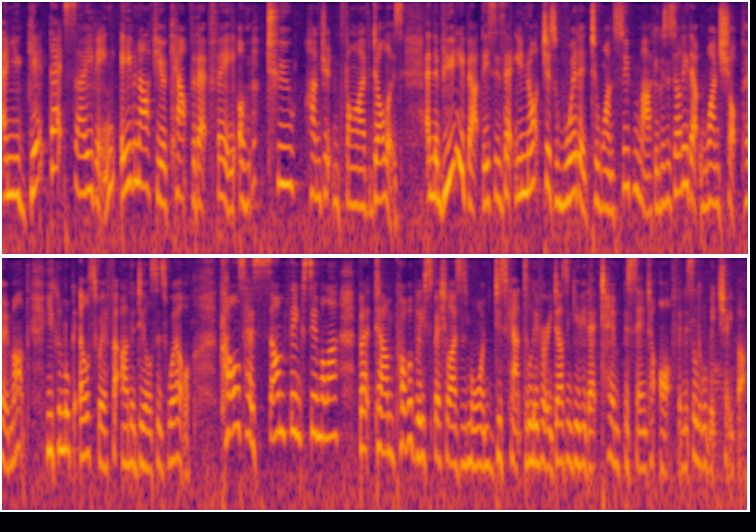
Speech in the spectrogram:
and you get that saving even after you account for that fee of $205. And the beauty about this is that you're not just wedded to one supermarket because it's only that one shop per month. You can look elsewhere for other deals as well. Coles has something similar, but um, probably specialises more in discount delivery. Doesn't give you that 10% off, and it's a little bit cheaper.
